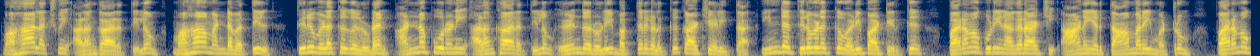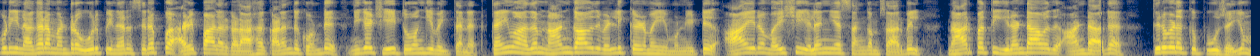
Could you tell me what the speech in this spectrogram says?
மகாலட்சுமி அலங்காரத்திலும் மகா மண்டபத்தில் திருவிளக்குகளுடன் அன்னபூரணி அலங்காரத்திலும் எழுந்தருளி பக்தர்களுக்கு காட்சியளித்தார். இந்த திருவிளக்கு வழிபாட்டிற்கு பரமக்குடி நகராட்சி ஆணையர் தாமரை மற்றும் பரமக்குடி நகரமன்ற உறுப்பினர் சிறப்பு அழைப்பாளர்களாக கலந்து கொண்டு நிகழ்ச்சியை துவங்கி வைத்தனர். தை மாதம் நான்காவது வெள்ளிக்கிழமையை முன்னிட்டு ஆயிரம் வைශ්ய இளைஞர் சங்கம் சார்பில் நாற்பத்தி இரண்டாவது ஆண்டாக திருவிளக்கு பூஜையும்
